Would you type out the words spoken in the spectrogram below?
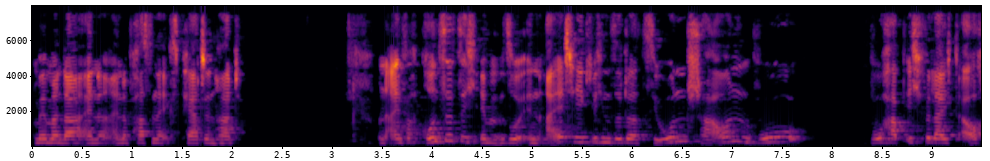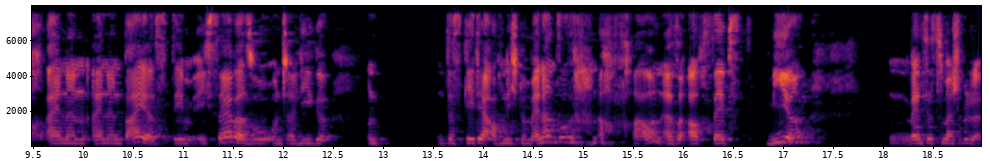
wenn man da eine, eine passende Expertin hat. Und einfach grundsätzlich im, so in alltäglichen Situationen schauen, wo, wo habe ich vielleicht auch einen, einen Bias, dem ich selber so unterliege und das geht ja auch nicht nur Männern so, sondern auch Frauen, also auch selbst mir. Wenn es jetzt zum Beispiel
